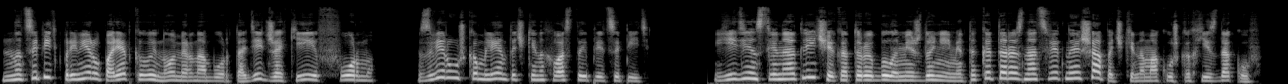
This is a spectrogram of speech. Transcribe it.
Нацепить, к примеру, порядковый номер на борт, одеть жакеев в форму, зверушкам ленточки на хвосты прицепить. Единственное отличие, которое было между ними, так это разноцветные шапочки на макушках ездаков.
